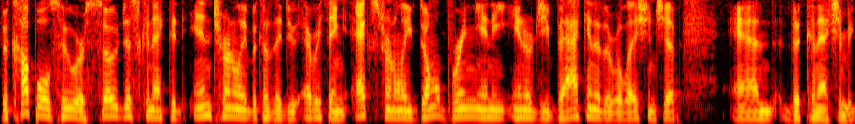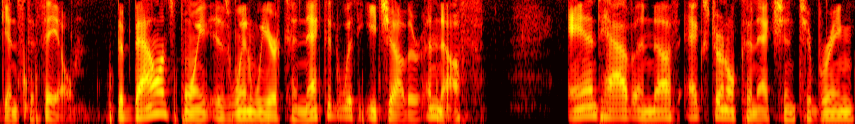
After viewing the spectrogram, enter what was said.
The couples who are so disconnected internally because they do everything externally don't bring any energy back into the relationship and the connection begins to fail. The balance point is when we are connected with each other enough and have enough external connection to bring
